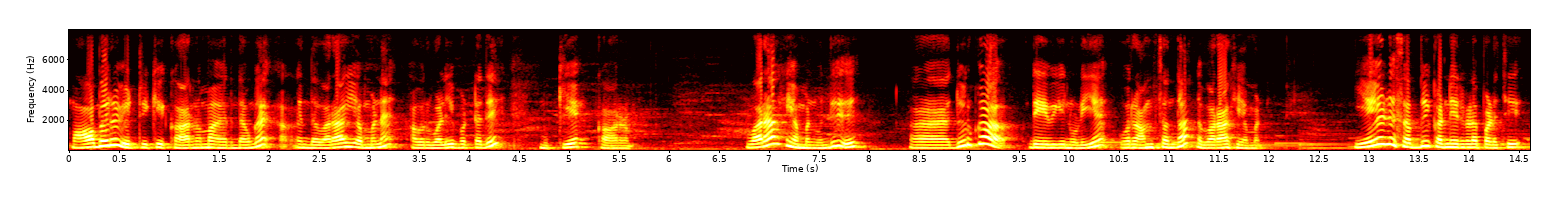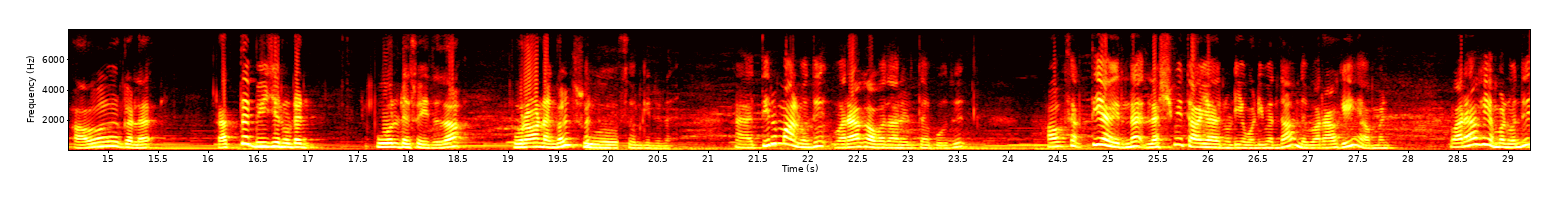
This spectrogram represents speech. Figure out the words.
மாபெரும் வெற்றிக்கு காரணமாக இருந்தவங்க இந்த வராகி அம்மனை அவர் வழிபட்டதே முக்கிய காரணம். வராகி அம்மன் வந்து துர்கா தேவியினுடைய ஒரு அம்சம்தான் இந்த வராகி அம்மன் ஏழு சப்த கண்ணீர்களை படைத்து அவர்களை இரத்த பீஜனுடன் போரிட செய்ததாக புராணங்கள் சொ சொல்கின்றன. திருமால் வந்து வராக அவதாரம் எடுத்த போது அவர் சக்தியாக இருந்த லக்ஷ்மி தாயாரினுடைய வடிவம் தான் அந்த வராகி அம்மன் வராகி அம்மன் வந்து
